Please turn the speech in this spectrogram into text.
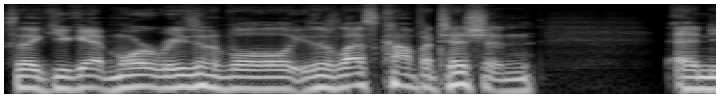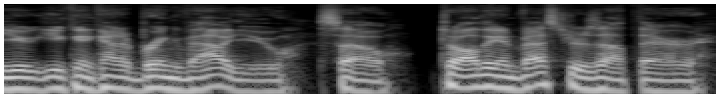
So like you get more reasonable, there's less competition and you you can kind of bring value. So to all the investors out there,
